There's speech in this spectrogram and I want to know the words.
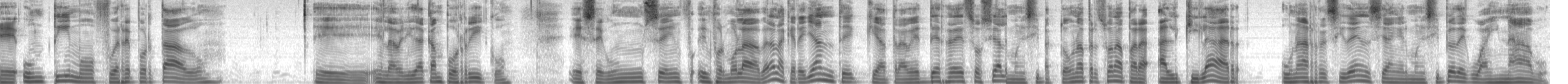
eh, un timo fue reportado eh, en la avenida Campo Rico. Eh, según se informó la, ¿verdad? la querellante, que a través de redes sociales el municipio actuó a una persona para alquilar una residencia en el municipio de Guainabo.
